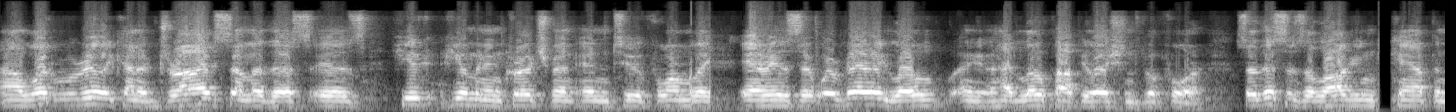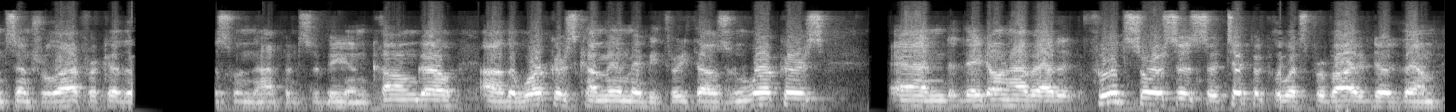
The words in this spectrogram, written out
uh, what really kind of drives some of this is hu human encroachment into formerly areas that were very low, uh, had low populations before. So this is a logging camp in Central Africa. This one happens to be in Congo. Uh, the workers come in, maybe 3,000 workers, and they don't have added food sources, so typically what's provided to them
